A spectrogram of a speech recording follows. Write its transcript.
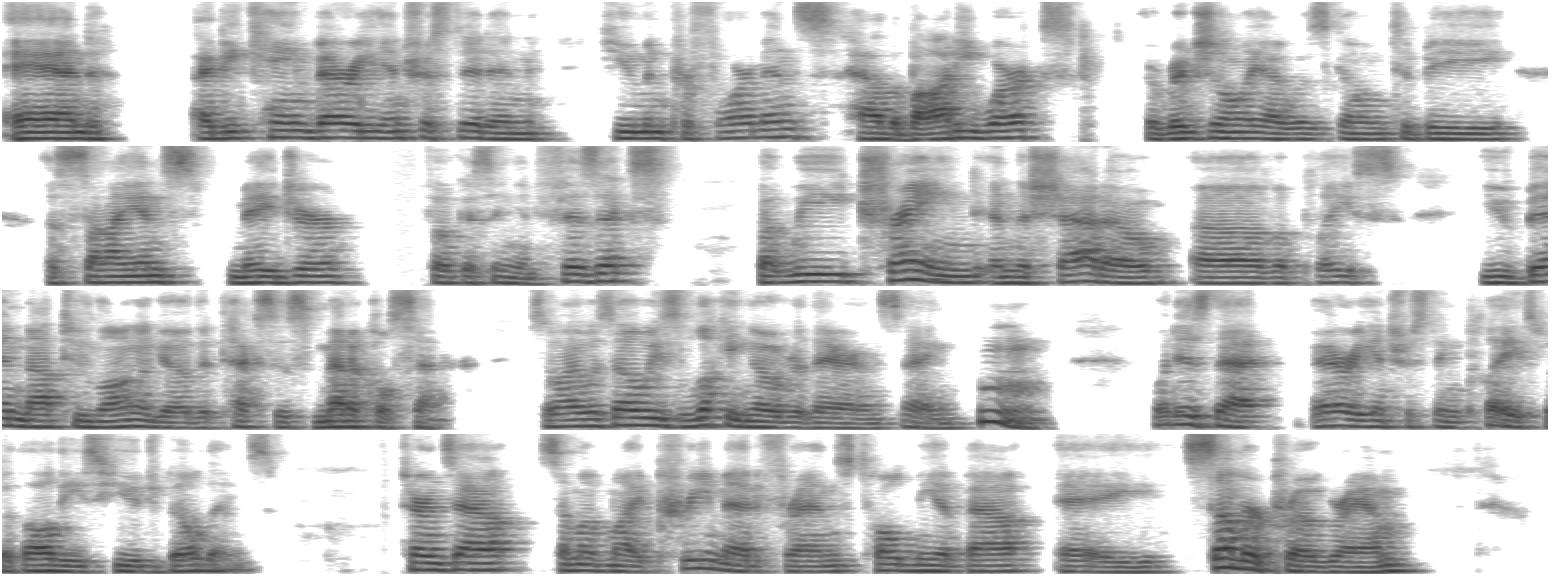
and I became very interested in human performance, how the body works, Originally, I was going to be a science major focusing in physics, but we trained in the shadow of a place you've been not too long ago, the Texas Medical Center. So I was always looking over there and saying, hmm, what is that very interesting place with all these huge buildings? Turns out some of my pre med friends told me about a summer program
